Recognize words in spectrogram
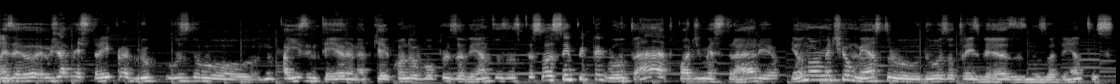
Mas eu, eu já mestrei para grupos do, no país inteiro, né? Porque quando eu vou pros eventos, as pessoas sempre perguntam, ah, tu pode mestrar? E eu, eu normalmente eu mestro duas ou três vezes nos eventos.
